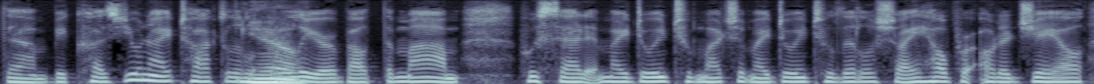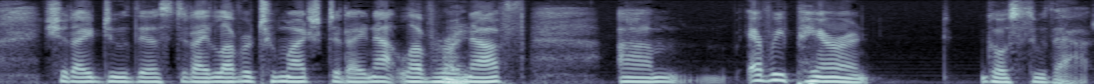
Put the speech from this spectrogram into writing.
them because you and I talked a little yeah. earlier about the mom who said, Am I doing too much? Am I doing too little? Should I help her out of jail? Should I do this? Did I love her too much? Did I not love her right. enough? Um, every parent goes through that.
